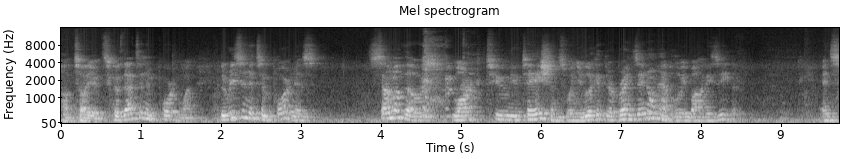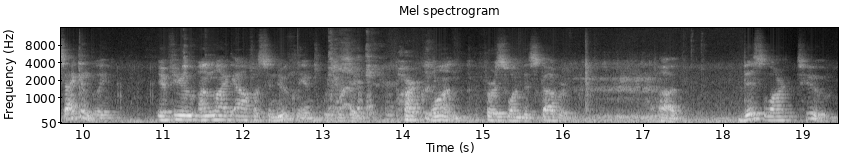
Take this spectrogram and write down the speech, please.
I'll tell you, because that's an important one. The reason it's important is some of those LRRK2 mutations, when you look at their brains, they don't have Lewy bodies either. And secondly, if you, unlike alpha-synuclein, which is a PARK1, first one discovered, uh, this LRRK2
